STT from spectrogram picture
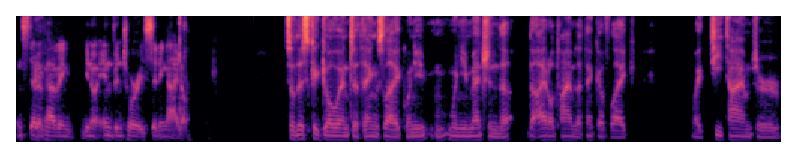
instead of having you know inventory sitting idle. So this could go into things like when you when you mentioned the the idle times i think of like like tee times or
